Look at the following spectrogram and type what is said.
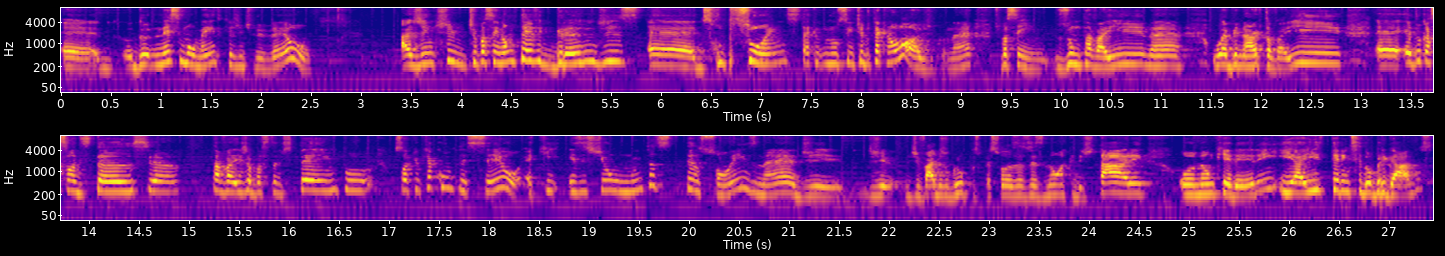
é, do, nesse momento que a gente viveu, a gente, tipo assim, não teve grandes é, disrupções no sentido tecnológico, né? Tipo assim, Zoom tava aí, né? O webinar tava aí, é, educação à distância, estava aí já há bastante tempo. Só que o que aconteceu é que existiam muitas tensões, né, de, de, de, vários grupos, pessoas às vezes não acreditarem ou não quererem, e aí terem sido obrigados.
